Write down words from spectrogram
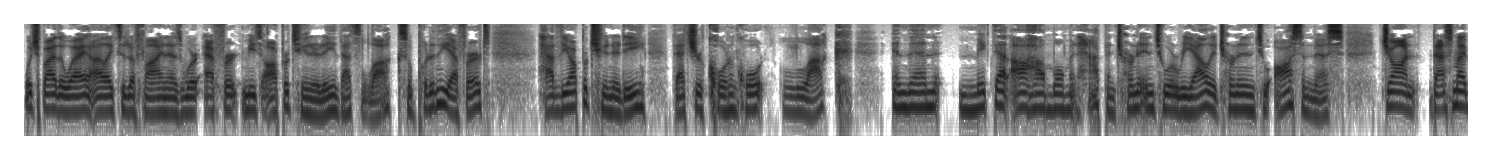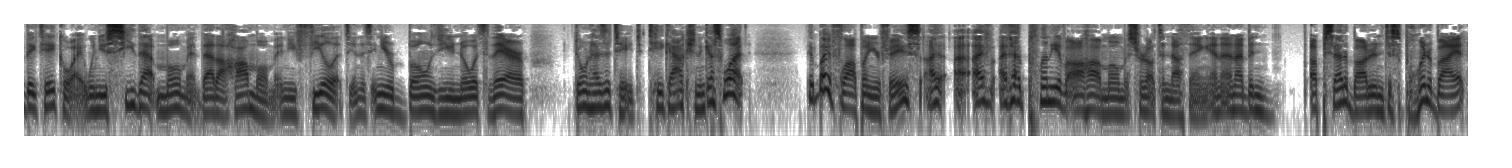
which by the way, I like to define as where effort meets opportunity. That's luck. So put in the effort, have the opportunity. That's your quote unquote luck and then make that aha moment happen, turn it into a reality, turn it into awesomeness. John, that's my big takeaway. When you see that moment, that aha moment, and you feel it and it's in your bones and you know it's there, don't hesitate. Take action. And guess what? It might flop on your face. I, have I've had plenty of aha moments turn out to nothing, and, and I've been upset about it and disappointed by it.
